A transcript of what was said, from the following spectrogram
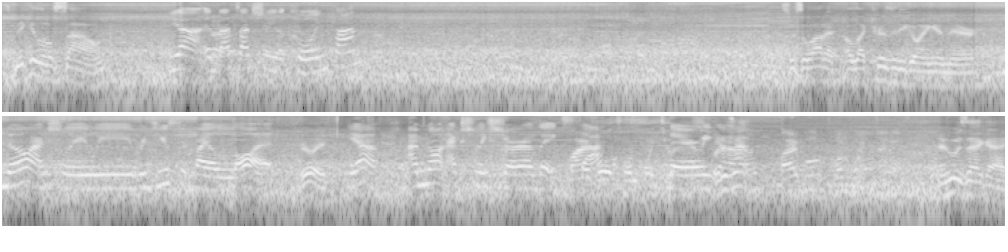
It's making a little sound. Yeah, and that's actually the cooling fan. There's a lot of electricity going in there. No, actually, we reduced it by a lot. Really? Yeah, I'm not actually sure of the exact. 5 volts, 1.2. There we What go. is that? 5 volts, 1.2. And who is that guy?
